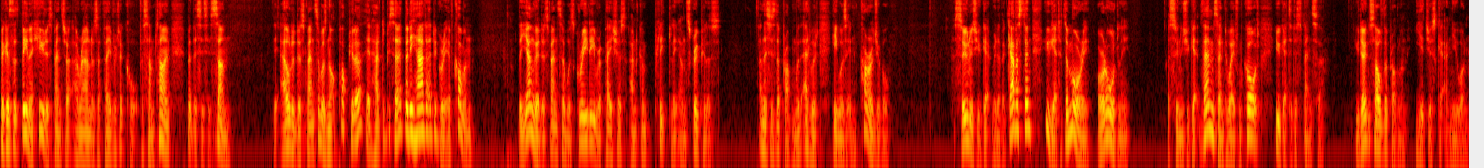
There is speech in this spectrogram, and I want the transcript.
because there's been a Hugh Despenser around as a favourite at court for some time, but this is his son. The elder Despenser was not popular, it had to be said, but he had a degree of common. The younger Despenser was greedy, rapacious, and completely unscrupulous. And this is the problem with Edward. He was incorrigible. As soon as you get rid of a Gaveston, you get a D'Amory or an Audley. As soon as you get them sent away from court, you get a Despenser. You don't solve the problem, you just get a new one.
